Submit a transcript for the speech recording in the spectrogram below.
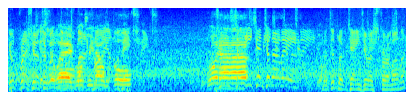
Good pressure to win away. the ball Rodri back now the ball. De Bruyne. to eat into their lead. Well, it did look dangerous for a moment,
